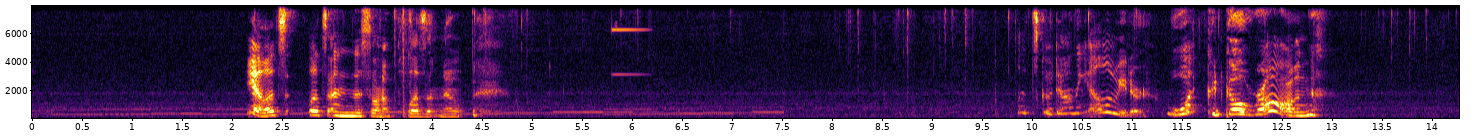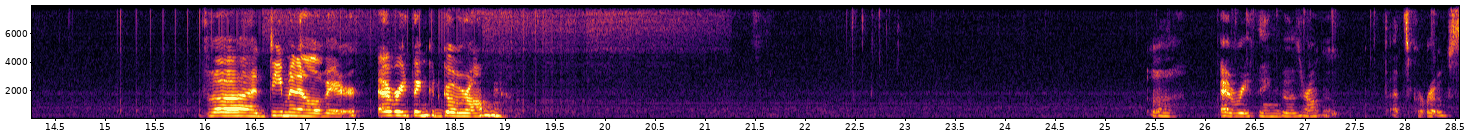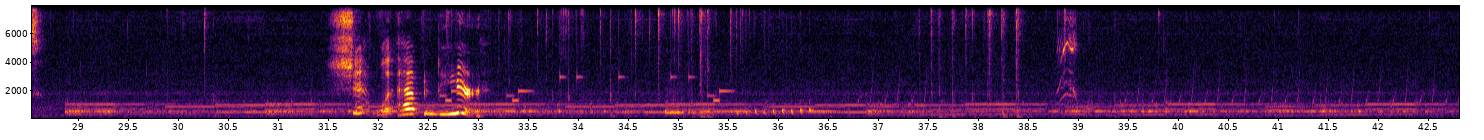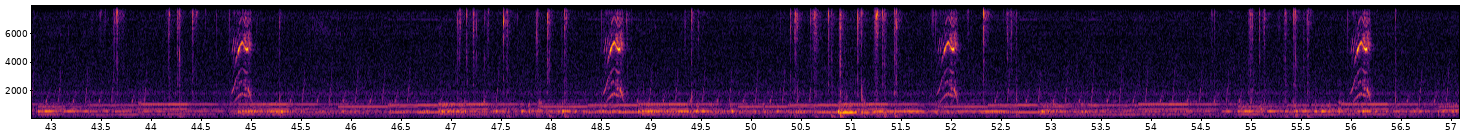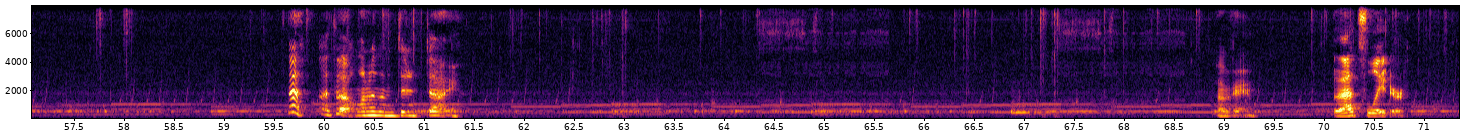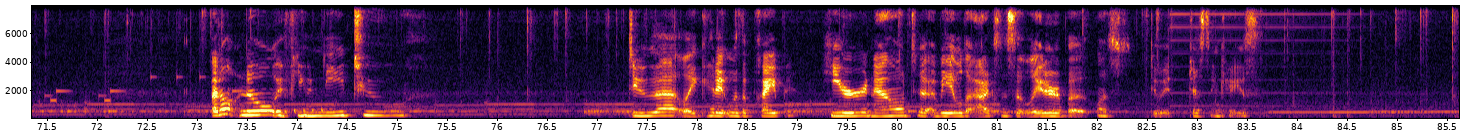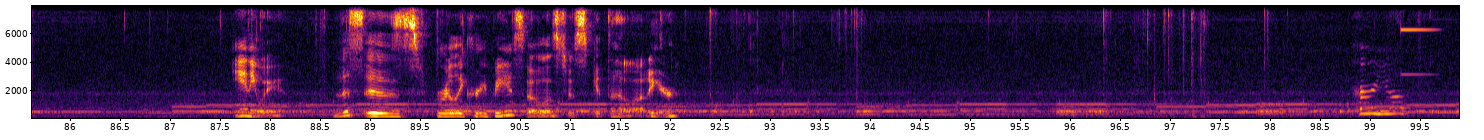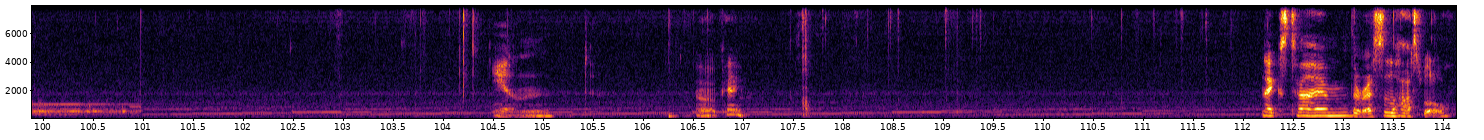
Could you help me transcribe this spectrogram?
Yeah, let's let's end this on a pleasant note. Let's go down the elevator. What could go wrong? The demon elevator. Everything could go wrong. Ugh, everything goes wrong. That's gross. Shit, what happened here? Thought one of them didn't die. Okay. That's later. I don't know if you need to do that, like hit it with a pipe here now to be able to access it later, but let's do it just in case. Anyway, this is really creepy, so let's just get the hell out of here. Hurry up. And... Okay. Next time, the rest of the hospital.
